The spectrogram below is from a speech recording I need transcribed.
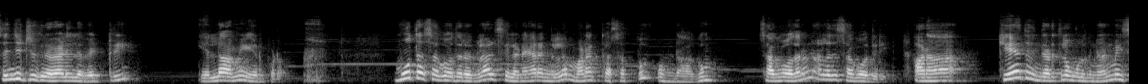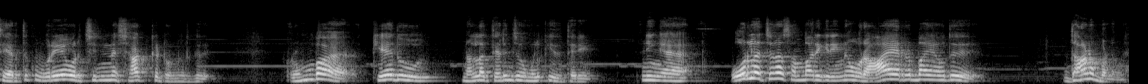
செஞ்சிட்ருக்கிற வேலையில் வெற்றி எல்லாமே ஏற்படும். மூத்த சகோதரர்களால் சில நேரங்களில் மனக்கசப்பு உண்டாகும். சகோதரன் அல்லது சகோதரி. ஆனால் கேது இந்த இடத்துல உங்களுக்கு நன்மை செய்கிறதுக்கு ஒரே ஒரு சின்ன ஷார்ட்கட் ஒன்று இருக்குது. ரொம்ப கேது நல்லா தெரிஞ்சவங்களுக்கு இது தெரியும். நீங்கள் ஒரு லட்ச ரூபா சம்பாதிக்கிறீங்கன்னா ஒரு ஆயிரம் ரூபாயாவது தானம் பண்ணுங்க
